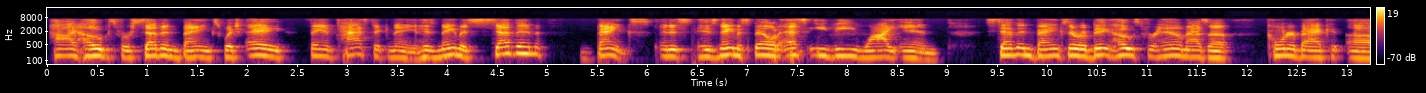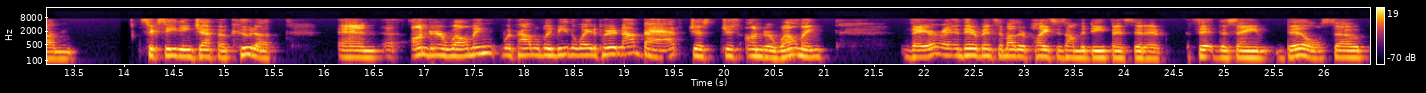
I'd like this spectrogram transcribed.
high hopes for Sevyn Banks, which a fantastic name. His name is Sevyn Banks, and it's his name is spelled S E V Y N. Sevyn Banks. There were big hopes for him as a cornerback, um, succeeding Jeff Okudah. And uh, underwhelming would probably be the way to put it. Not bad, just just underwhelming there, and there have been some other places on the defense that have fit the same bill. So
